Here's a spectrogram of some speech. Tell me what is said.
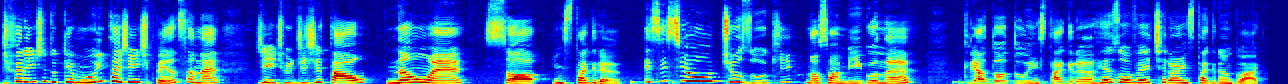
diferente do que muita gente pensa, né? Gente, o digital não é só Instagram. E se o Tio Zuki, nosso amigo, né? Criador do Instagram, resolver tirar o Instagram do ar?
